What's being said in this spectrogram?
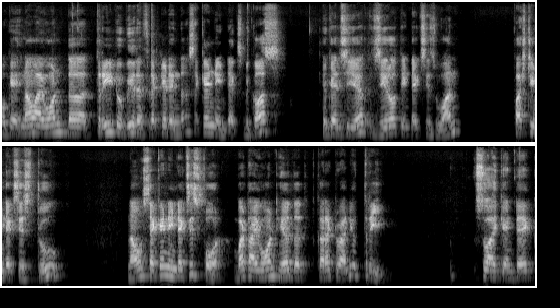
Okay, now I want the 3 to be reflected in the second index because you can see here zeroth index is 1 first index is 2 now second index is 4 but i want here the correct value 3 so i can take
